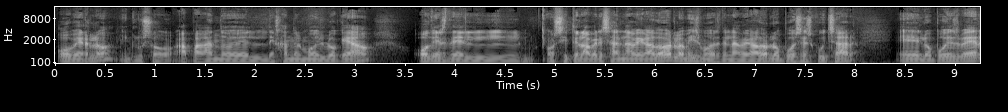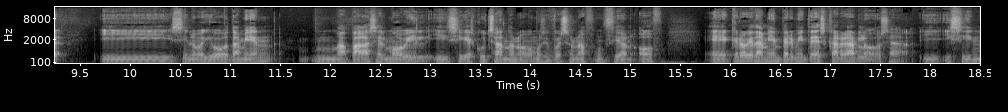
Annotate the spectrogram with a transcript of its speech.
o verlo, incluso apagando el, dejando el móvil bloqueado, o desde el, o si te lo abres al navegador, lo mismo, desde el navegador lo puedes escuchar, eh, lo puedes ver y si no me equivoco también mm, apagas el móvil y sigue escuchando, ¿no? Como si fuese una función off. Eh, creo que también permite descargarlo, o sea, y, sin,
